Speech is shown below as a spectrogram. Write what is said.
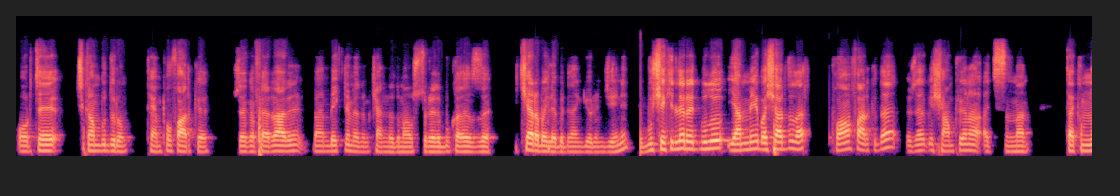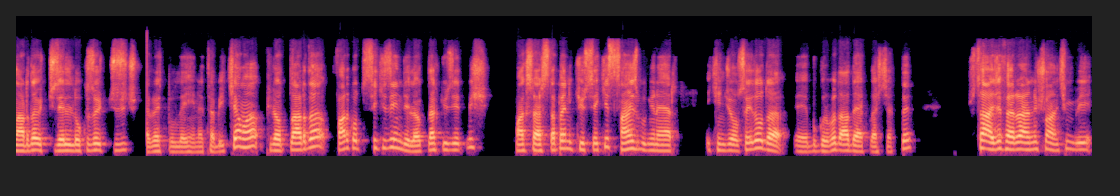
ortaya çıkan bu durum, tempo farkı, özellikle Ferrari ben beklemiyordum kendi adıma Avusturya'da bu kadar hızlı iki arabayla birden görüneceğini. Bu şekilde Red Bull'u yenmeyi başardılar. Puan farkı da özellikle şampiyona açısından takımlarda 359'a 303 Red Bull lehine tabii ki ama pilotlarda fark 38'e indi. Leclerc 170, Max Verstappen 208. Sainz bugün eğer ikinci olsaydı o da e, bu gruba daha da yaklaşacaktı. Sadece Ferrari'nin şu an için bir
